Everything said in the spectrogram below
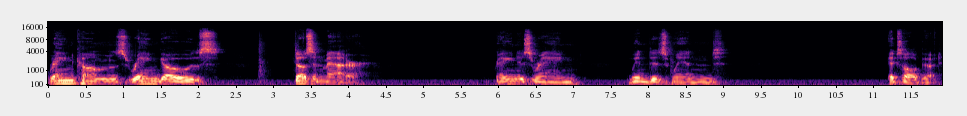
rain comes, rain goes, doesn't matter. Rain is rain, wind is wind. It's all good.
